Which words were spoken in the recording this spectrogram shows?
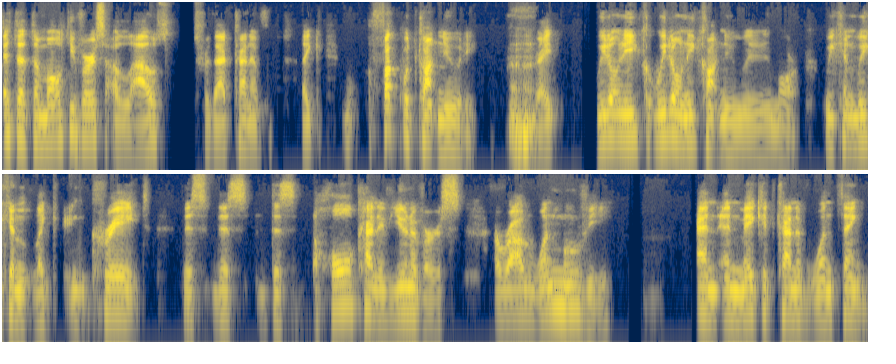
is that the multiverse allows for that kind of like fuck with continuity, Mhm. right? We don't need we don't need continuity anymore. We can we can like create this this this whole kind of universe around one movie and and make it kind of one thing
